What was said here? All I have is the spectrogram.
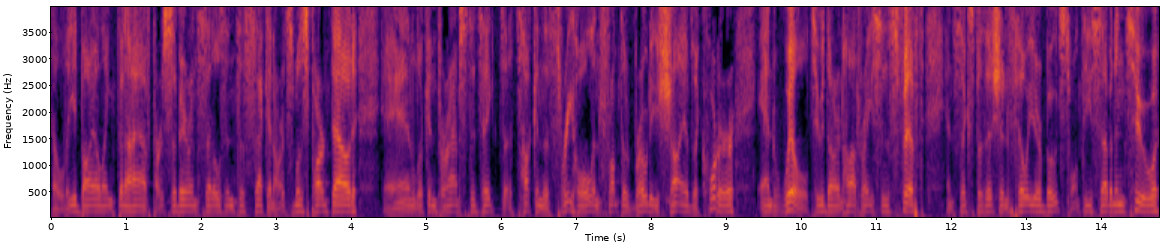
The lead by a length and a half. Perseverance settles into second. Artsum is parked out and looking perhaps to take a tuck in the three hole in front of Brody shy of the quarter. And Will, too darn hot, races fifth. In sixth position, Fill Your Boots, 27 and 2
